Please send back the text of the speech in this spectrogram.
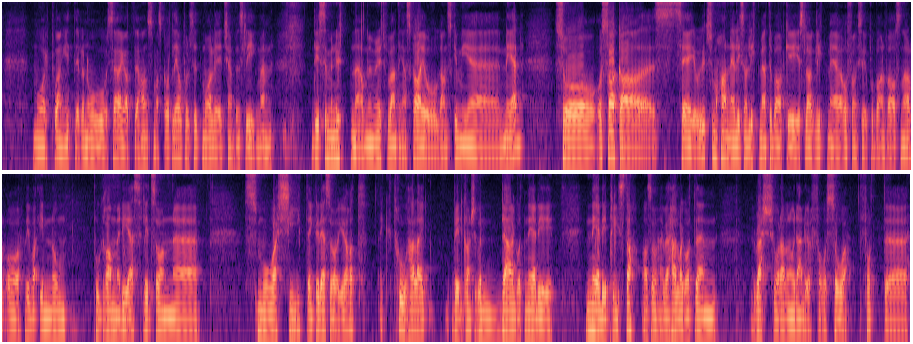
målpoeng hittil. Og nå ser jeg at det er han som har skåret Liverpool sitt mål i Champions League, men disse minuttene og minuttforventningene skal jo ganske mye ned. Så Osaka ser jo ut som han er liksom litt mer tilbake i slag, litt mer offensiv på banen for Arsenal. Og vi var innom programmet deres. Litt sånn eh, småkjipt, egentlig det som gjør at jeg tror heller jeg vil kanskje gå der gått ned i, ned i pris, da. Altså, jeg vil heller gått en Rashford eller noe i den dur, for å så fått uh,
